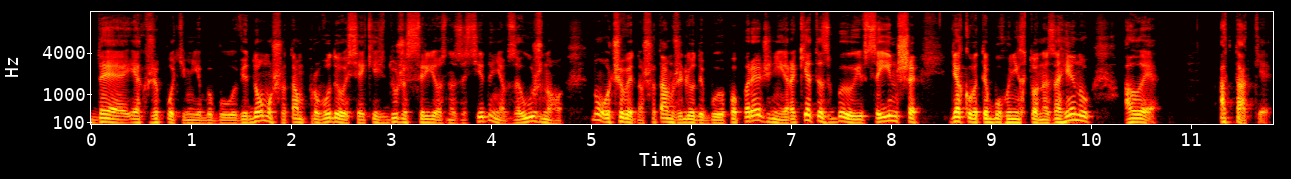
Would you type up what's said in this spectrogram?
де, як вже потім ніби було відомо, що там проводилося якесь дуже серйозне засідання в залужного. Ну очевидно, що там же люди були попереджені, і ракети збили і все інше. Дякувати Богу, ніхто не загинув. Але атаки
